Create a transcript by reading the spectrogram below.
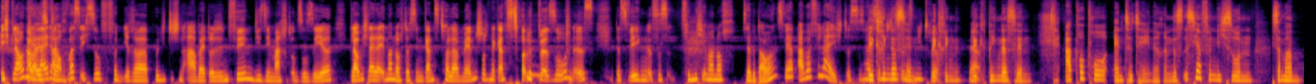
Ich glaube ja leider glaub, auch, was ich so von ihrer politischen Arbeit oder den Filmen, die sie macht und so sehe, glaube ich leider immer noch, dass sie ein ganz toller Mensch und eine ganz tolle Person ist. Deswegen ist es für mich immer noch sehr bedauernswert, aber vielleicht. Es heißt wir kriegen das hin. Wir kriegen, ja. wir kriegen das hin. Apropos Entertainerin, das ist ja, finde ich, so ein, ich sag mal,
